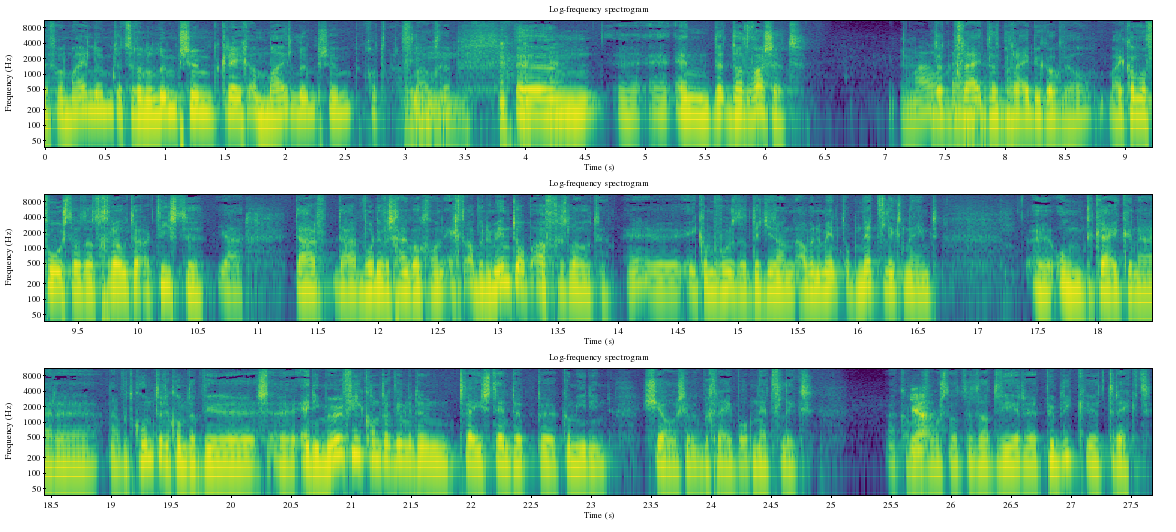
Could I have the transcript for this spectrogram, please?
van MyLump. Dat ze gewoon een lump sum kregen. Een MyLump sum. God, flauw grap. Ehm, eh, en dat- dat was het. nou, Dat, begrijp, dat begrijp ik ook wel. Maar ik kan me voorstellen dat grote artiesten, ja, daar, daar worden waarschijnlijk ook gewoon echt abonnementen op afgesloten. Hè? Ik kan me voorstellen dat je dan een abonnement op Netflix neemt eh, om te kijken naar, eh, naar wat komt er. Er komt ook weer, eh, Eddie Murphy komt ook weer met een twee stand-up comedian shows, heb ik begrepen, op Netflix. Nou, ik kan me voorstellen dat dat weer publiek trekt.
